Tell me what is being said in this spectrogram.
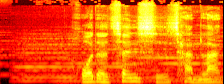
活得真实灿烂。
